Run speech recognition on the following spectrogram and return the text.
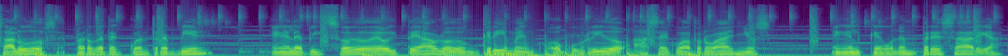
Saludos, espero que te encuentres bien. En el episodio de hoy te hablo de un crimen ocurrido hace cuatro años en el que una empresaria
